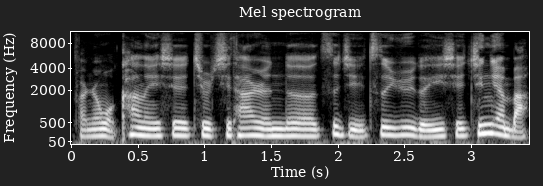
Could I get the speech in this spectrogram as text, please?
反正我看了一些就是其他人的自己自愈的一些经验吧，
